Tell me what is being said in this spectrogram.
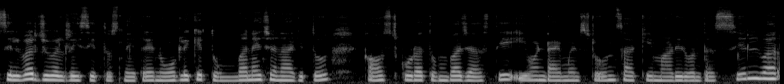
ಸಿಲ್ವರ್ ಜ್ಯುವೆಲ್ರೀಸ್ ಇತ್ತು ಸ್ನೇಹಿತರೆ ನೋಡಲಿಕ್ಕೆ ತುಂಬಾ ಚೆನ್ನಾಗಿತ್ತು. ಕಾಸ್ಟ್ ಕೂಡ ತುಂಬ ಜಾಸ್ತಿ. ಈವನ್ ಡೈಮಂಡ್ ಸ್ಟೋನ್ಸ್ ಹಾಕಿ ಮಾಡಿರುವಂಥ ಸಿಲ್ವರ್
